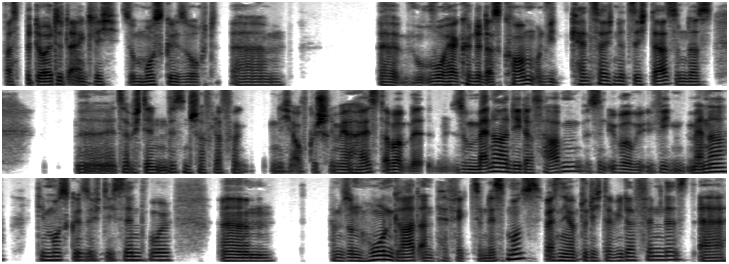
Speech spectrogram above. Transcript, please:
was bedeutet eigentlich so Muskelsucht? Ähm, äh, woher könnte das kommen und wie kennzeichnet sich das? Und das, äh, jetzt habe ich den Wissenschaftler nicht aufgeschrieben, wie er heißt, aber äh, so Männer, die das haben, es sind überwiegend Männer, die muskelsüchtig sind wohl. Ähm, haben so einen hohen Grad an Perfektionismus. Ich weiß nicht, ob du dich da wiederfindest. Äh,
